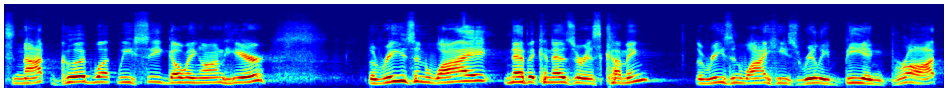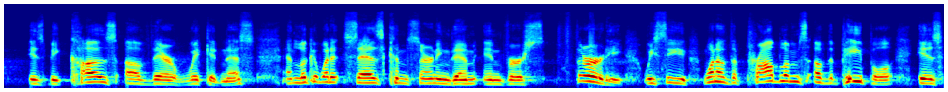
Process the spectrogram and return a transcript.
It's not good what we see going on here. The reason why Nebuchadnezzar is coming the reason why he's really being brought is because of their wickedness. And look at what it says concerning them in verse 30. We see one of the problems of the people is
